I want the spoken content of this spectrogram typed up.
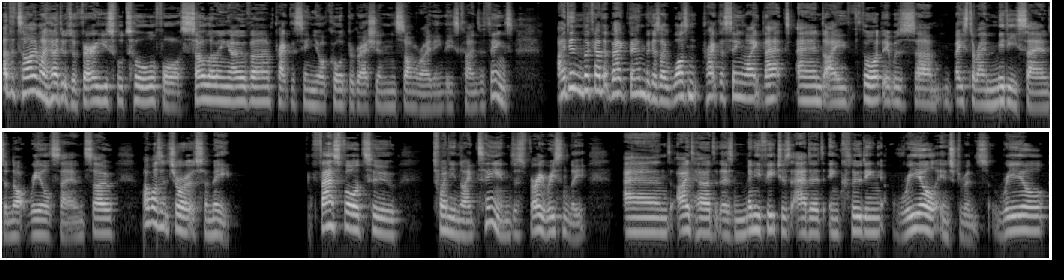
At the time I heard it was a very useful tool for soloing over, practicing your chord progressions, songwriting, these kinds of things. I didn't look at it back then because I wasn't practicing like that and I thought it was um, based around MIDI sounds and not real sounds, so I wasn't sure it was for me. Fast forward to 2019, just very recently, and I'd heard that there's many features added, including real instruments, real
